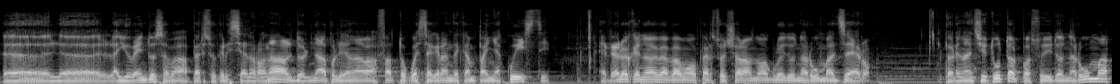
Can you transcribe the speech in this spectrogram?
eh, la Juventus aveva perso Cristiano Ronaldo, il Napoli non aveva fatto questa grande campagna acquisti. È vero che noi avevamo perso Cialanoglu e Donnarumma a zero, però innanzitutto al posto di Donnarumma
